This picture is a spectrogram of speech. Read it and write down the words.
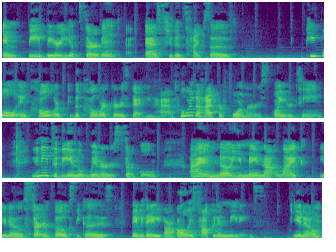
and be very observant as to the types of people and co or the coworkers that you have. Who are the high performers on your team? You need to be in the winner's circle. I know you may not like, you know, certain folks because maybe they are always talking in meetings, you know.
